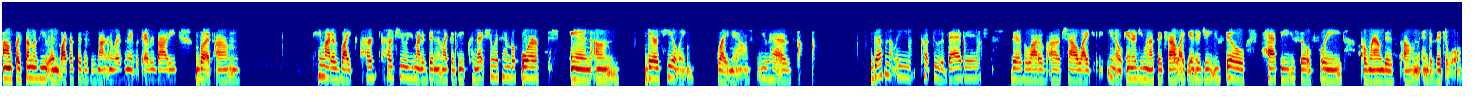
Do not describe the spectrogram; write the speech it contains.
um, for some of you. And like I said, this is not going to resonate with everybody, but um, he might have like hurt hurt you. You might have been in like a deep connection with him before, and um, there's healing right now. You have definitely cut through the baggage. There's a lot of uh, childlike, you know, energy. When I say childlike energy, you feel happy, you feel free around this um, individual.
